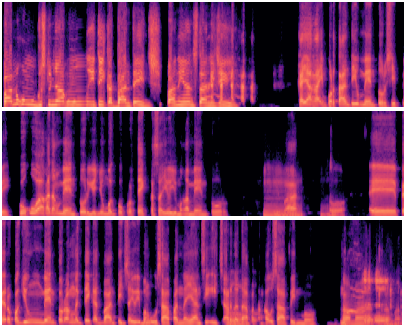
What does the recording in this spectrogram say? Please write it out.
Paano kung gusto niya akong i-take advantage? Paano yan, Stanley G? Kaya nga importante yung mentorship eh. Kukuha ka ng mentor, yun yung magpoprotekta sa'yo, yung mga mentor. Di ba? Mm. Oo. Eh, pero pag yung mentor ang nag-take advantage sa'yo, ibang usapan na yan. Si HR na Oo. dapat ang kausapin mo. No? Tama, tama.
